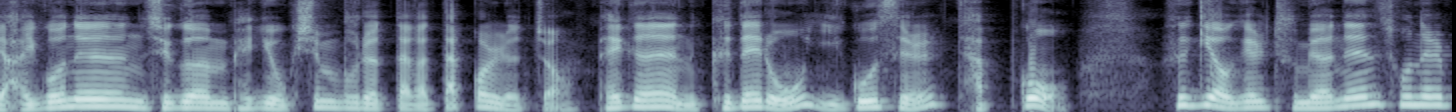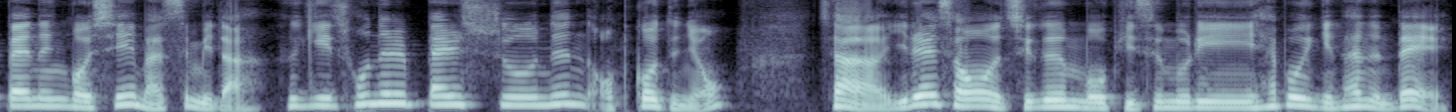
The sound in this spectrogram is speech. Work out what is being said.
야, 이거는 지금 백이 욕심 부렸다가 딱 걸렸죠. 백은 그대로 이곳을 잡고 흙이 여기를 두면은 손을 빼는 것이 맞습니다. 흙이 손을 뺄 수는 없거든요. 자, 이래서 지금 뭐 비스무리 해 보이긴 하는데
